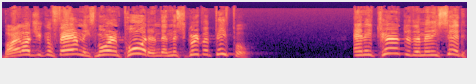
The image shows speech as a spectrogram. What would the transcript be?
Biological family is more important than this group of people. And he turned to them and he said,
